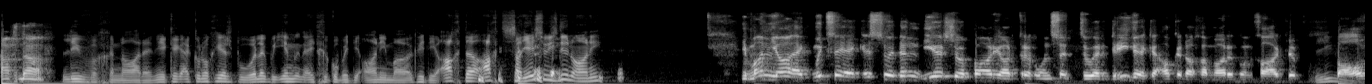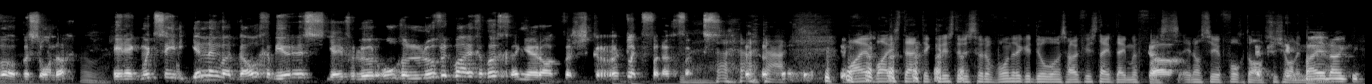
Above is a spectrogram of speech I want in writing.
Ag daar. Liewe genade. Nee, kyk, ek kon nog eers behoorlik by een uitgekom met die Annie, maar ek weet nie. Agte, ag, sal jy so iets doen, Annie? Ja man, ja, ek moet sê ek is so ding deur so 'n paar jaar terug. Ons het oor 3 weke elke dag 'n maraton gehardloop, behalwe op 'n Sondag. En ek moet sê die een ding wat wel gebeur is, jy verloor ongelooflik baie gewig en jy raak verskriklik vinnig fiks. baie baie sterkte Christo, dis vir 'n wonderlike doel. Ons hou vir styf duime vas Ja. en ons sê volg daar op sosiale media. Baie dankie.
